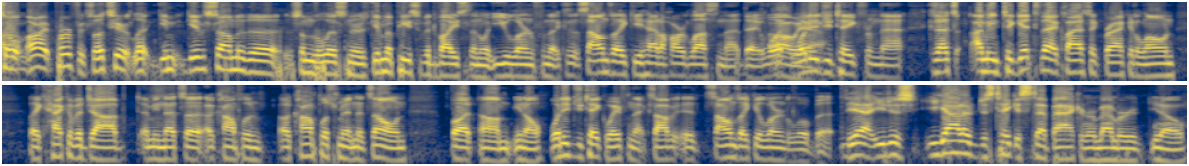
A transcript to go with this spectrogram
So, Um, all right, perfect. So let's hear. Let give, give some of the some of the listeners give them a piece of advice then what you learned from that because it sounds like you had a hard lesson that day. What Oh, what yeah. did you take from that? Because that's I mean to get to that classic bracket alone, like heck of a job. I mean that's a accompli- accomplishment in its own. But um, you know, what did you take away from that? Because it sounds like you learned a little bit. Yeah, you just you gotta just take a step back and remember, you know,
